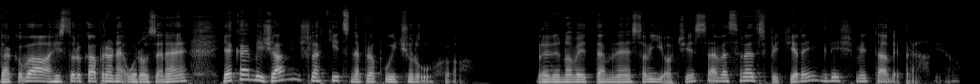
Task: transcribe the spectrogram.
Taková historka pro neurozené, jaké by žádný šlechtic nepropůjčil ucho. Bredenovi temné soví oči se veselé třpitily, když mi ta vyprávěl.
